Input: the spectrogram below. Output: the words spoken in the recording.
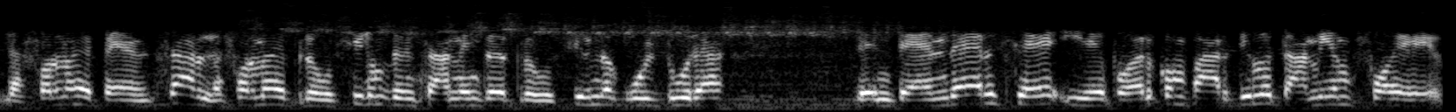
las formas de pensar, las formas de producir un pensamiento, de producir una cultura, de entenderse y de poder compartirlo también fue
